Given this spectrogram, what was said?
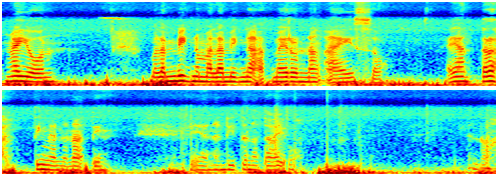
ngayon, malamig na malamig na at mayroon ng ice. So, ayan, tara, tingnan na natin. Ayan, nandito na tayo. Ayan, oh.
